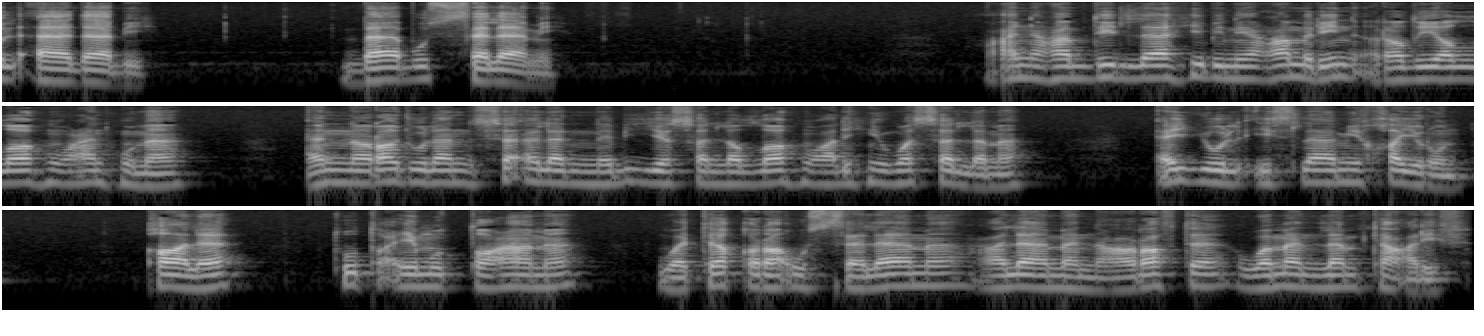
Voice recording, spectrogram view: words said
الآداب. باب السلام. عن عبد الله بن عمرو رضي الله عنهما أن رجلا سأل النبي صلى الله عليه وسلم أي الإسلام خير؟ قال تطعم الطعام وتقرأ السلام على من عرفت ومن لم تعرف.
